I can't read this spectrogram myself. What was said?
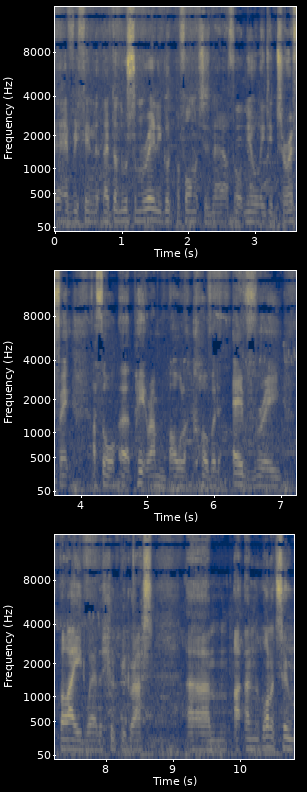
everything that they've done. There was some really good performances in there. I thought Newley did terrific. I thought uh, Peter Bowler covered every blade where there should be grass. Um, and one or two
